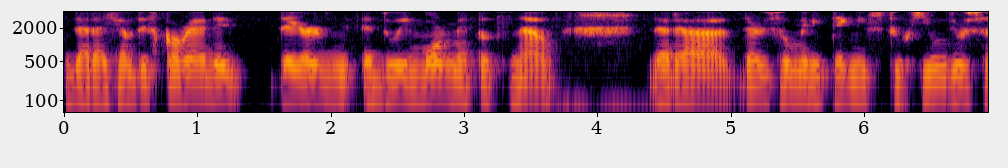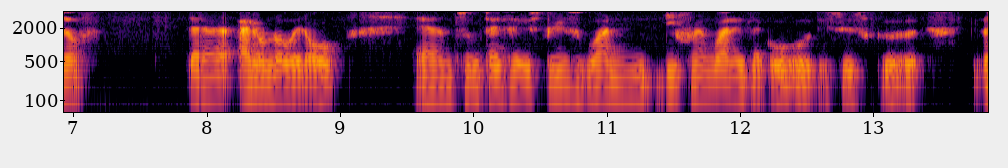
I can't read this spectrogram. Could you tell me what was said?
that i have discovered and they, they are doing more methods now that uh, there are so many techniques to heal yourself that I, I don't know at all and sometimes I experience one different one. It's like, oh, this is good.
